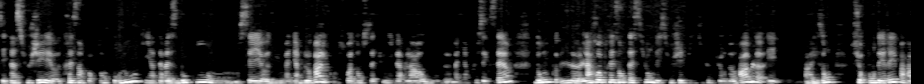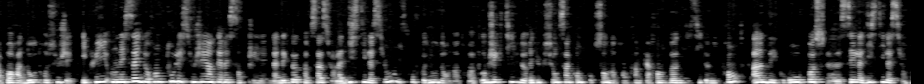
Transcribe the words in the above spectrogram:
C'est un sujet euh, très important pour nous, qui intéresse beaucoup, on sait d'une manière globale, qu'on soit dans cet univers-là ou de manière plus externe. Donc, la représentation des sujets de viticulture durable est par exemple, surpondéré par rapport à d'autres sujets. Et puis, on essaye de rendre tous les sujets intéressants. J'ai une anecdote comme ça sur la distillation. Il se trouve que nous, dans notre objectif de réduction de 50% de notre empreinte carbone d'ici 2030, un des gros postes, euh, c'est la distillation.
